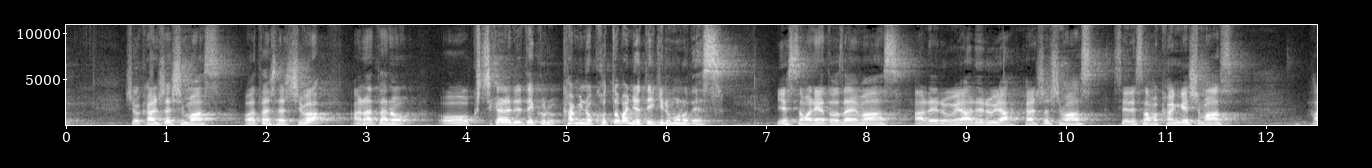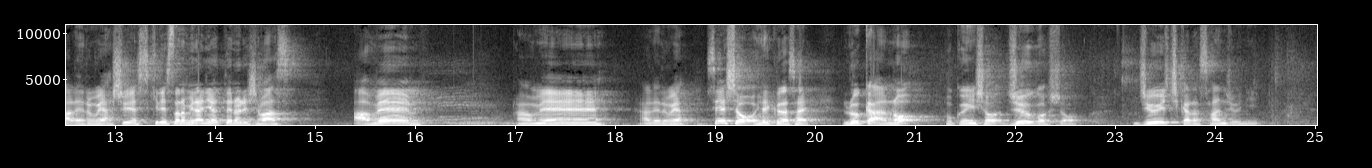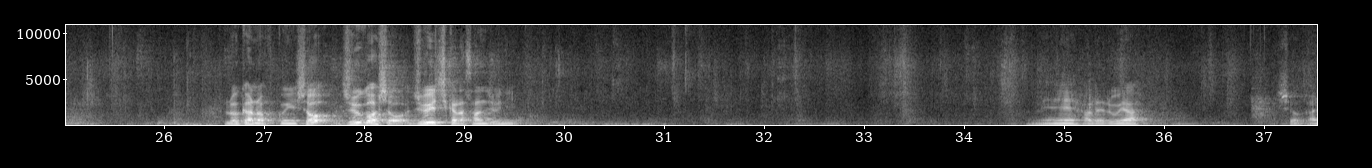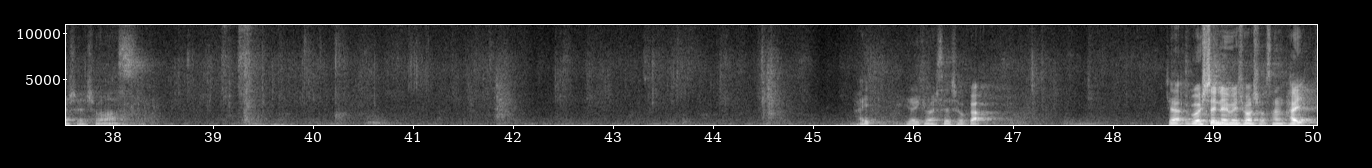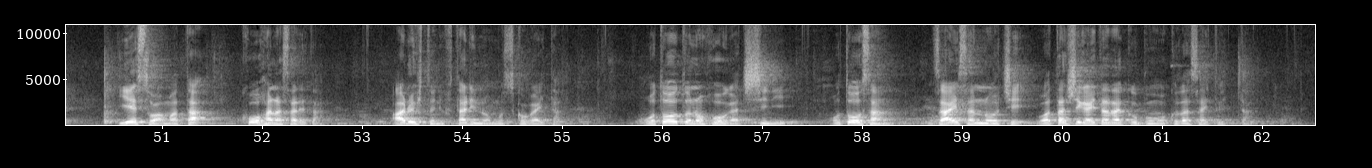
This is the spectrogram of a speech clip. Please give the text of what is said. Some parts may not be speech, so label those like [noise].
主を感謝します。私たちはあなたの口から出てくる神の言葉によって生きるものです。イエス様ありがとうございます。ハレルヤ、ハレルヤ。感謝します。聖霊様歓迎します。ハレルヤ、主イエスキリストの皆によってお祈りします。アメン。アメン。ハレルヤ。聖書をお開きください。ルカの福音書15章、11から32。ルカの福音書15章、11から32。ねハレルヤ。主を感謝します。開きましたでしょうか。じゃあご一緒にお読みしましょう。3はい。イエスはまたこう話された。ある人に2人の息子がいた。弟の方が父にお父さん財産のうち私がいただく分をくださいと言った。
